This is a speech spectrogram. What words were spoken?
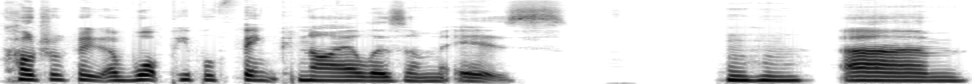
cultural thing of what people think nihilism is. Mm-hmm. Um,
